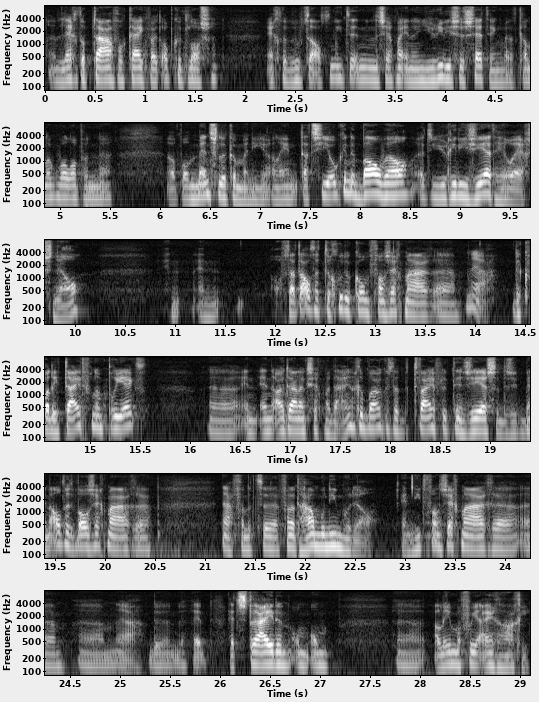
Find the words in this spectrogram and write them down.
leg het op tafel, kijk waar je het op kunt lossen. Echt, dat doet het altijd niet in, zeg maar, in een juridische setting, maar dat kan ook wel op een, uh, op een menselijke manier. Alleen dat zie je ook in de bouw wel. Het juridiseert heel erg snel. En, en of dat altijd te goede komt van zeg maar, nou ja, de kwaliteit van een project. Uh, en, en uiteindelijk zeg maar de eindgebruikers, dat betwijfel ik ten zeerste. Dus ik ben altijd wel zeg maar uh, nou, van, het, uh, van het harmoniemodel. En niet van zeg maar nou ja, de, de, het, strijden om, om alleen maar voor je eigen hachie.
